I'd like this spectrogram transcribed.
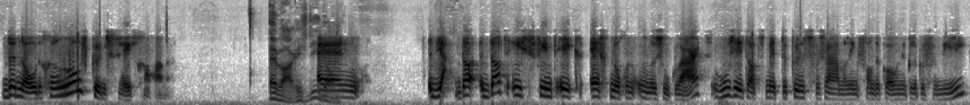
de nodige roofkunst heeft gehangen. En waar is die dan? En ja, dat, dat is, vind ik, echt nog een onderzoek waard. Hoe zit dat met de kunstverzameling van de koninklijke familie?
